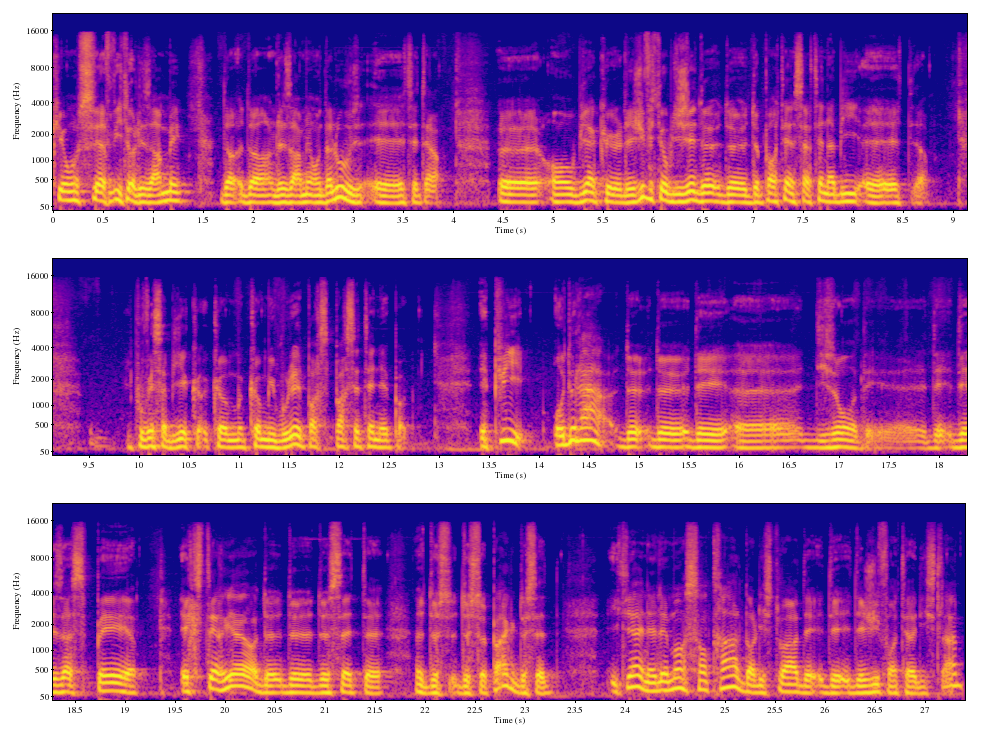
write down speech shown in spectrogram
qui ont servi dans les armées, dans, les armées andalouses, etc. ou bien que les Juifs étaient obligés de, porter un certain habit. Ils pouvaient s'habiller comme, comme ils voulaient par, par certaines époques. Et puis, au-delà de, des, euh, disons, des, aspects extérieurs de, ce pacte, il y a un élément central dans l'histoire des, Juifs enterrés l'islam.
